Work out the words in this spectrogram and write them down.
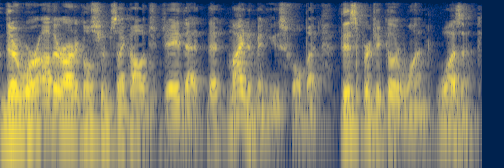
There were other articles from Psychology Today that, that might have been useful, but this particular one wasn't.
